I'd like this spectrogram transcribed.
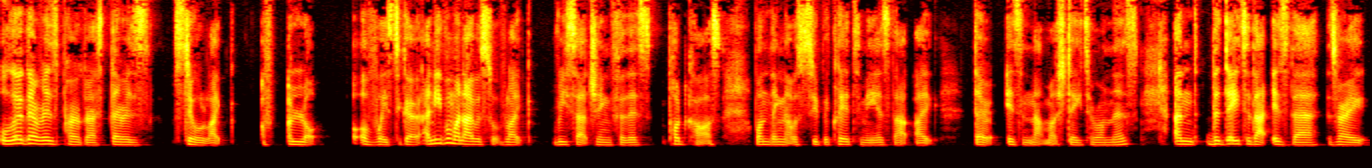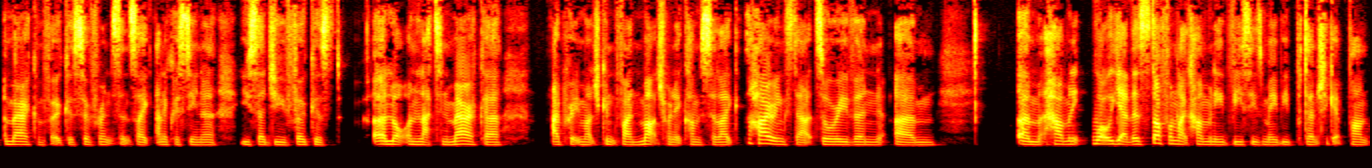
although there is progress, there is still like a, a lot of ways to go. And even when I was sort of like researching for this podcast, one thing that was super clear to me is that like there isn't that much data on this. And the data that is there is very American focused. So, for instance, like Ana Cristina, you said you focused a lot on Latin America. I pretty much couldn't find much when it comes to like hiring stats or even um, um, how many. Well, yeah, there's stuff on like how many VCs maybe potentially get found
